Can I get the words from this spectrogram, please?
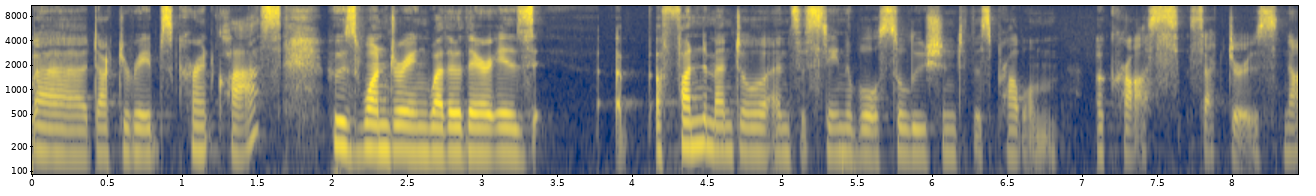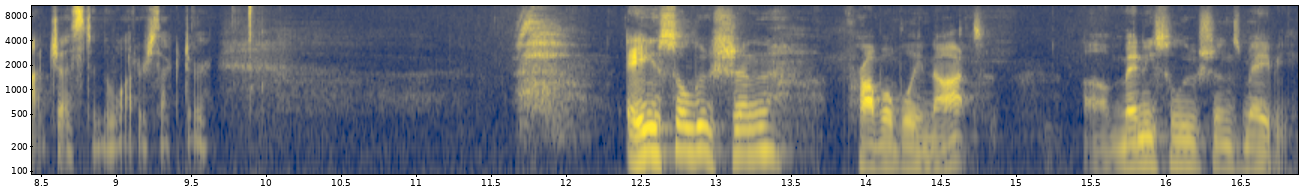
uh, Dr. Rabe's current class who's wondering whether there is a, a fundamental and sustainable solution to this problem across sectors, not just in the water sector. A solution, probably not. Uh, many solutions, maybe.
